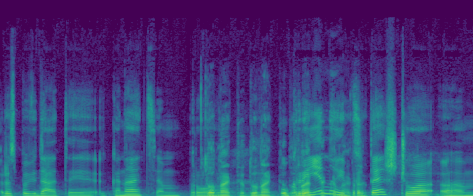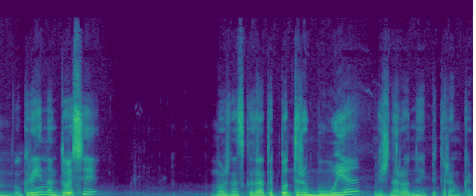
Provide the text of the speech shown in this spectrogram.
Розповідати канадцям про Донатьте, донатьте, Україну донатьте, і про те, що ем, Україна досі, можна сказати, потребує міжнародної підтримки.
